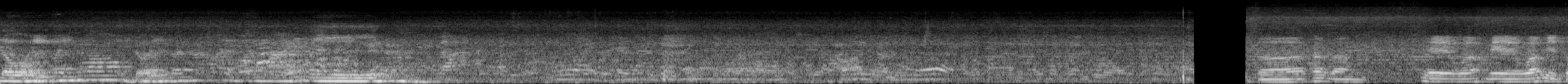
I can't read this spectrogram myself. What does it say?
โดยไม่น้อยโดยไม่น้อยจะหมายดี สาธลัง เอวะเมวะอิโต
